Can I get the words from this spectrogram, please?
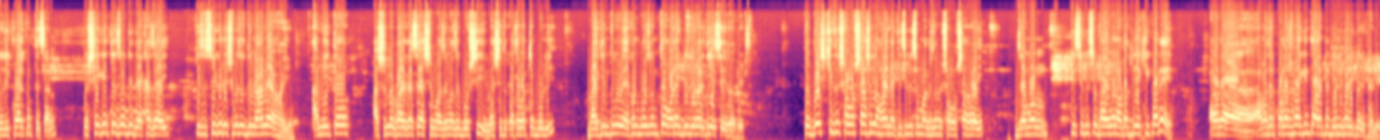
যদি ক্রয় করতে চান, তো সেক্ষেত্রে যদি দেখা যায় কিছু সিকিউরিটি হিসেবে যদি না নেওয়া হয়, আমি তো আসলে ভাইয়ের কাছে আসে, মাঝে মাঝে বসি, ভাইয়ের সাথে কথাবার্তা বলি, ভাই কিন্তু এখন পর্যন্ত অনেক ডেলিভারি দিয়েছে এইভাবে। তো বেশ কিছু সমস্যা আসলে হয় না, কিছু কিছু মানুষের সমস্যা হয়। যেমন কিছু কিছু ভাই বোন অর্ডার দিয়ে কি করে? আর আমাদের পলাশ ভাই কিন্তু অর্ডারটা ডেলিভারি করে ফেলে।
